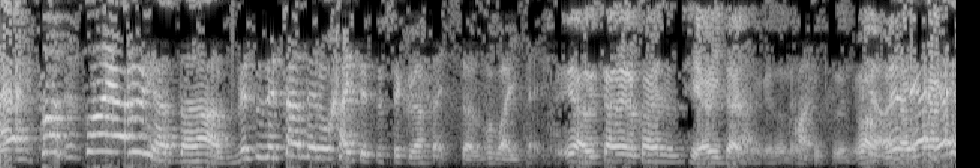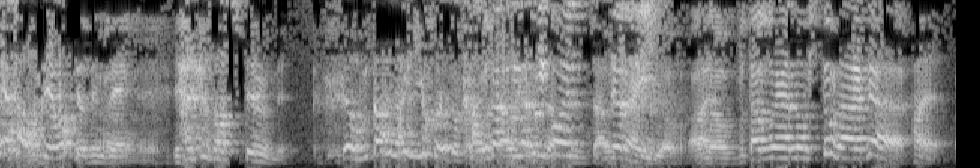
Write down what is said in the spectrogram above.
え、そ、それやるんやったら、別でチャンネルを開設してくださいって僕は言いたいです。いや、チャンネル開設してやりたいんだけどね、はい普通に。いやいやややり方教えますよ、全然うん。やり方は知ってるんで。でも、歌の鳴き声とか豚の鳴き声じゃないよ。あの、豚小屋の人らがはい。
